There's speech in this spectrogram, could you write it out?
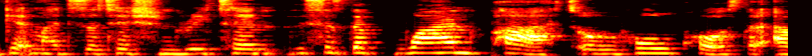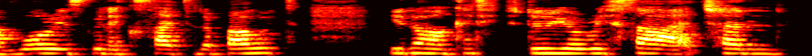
get my dissertation written. This is the one part of the whole course that I've always been excited about. You know, getting to do your research and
